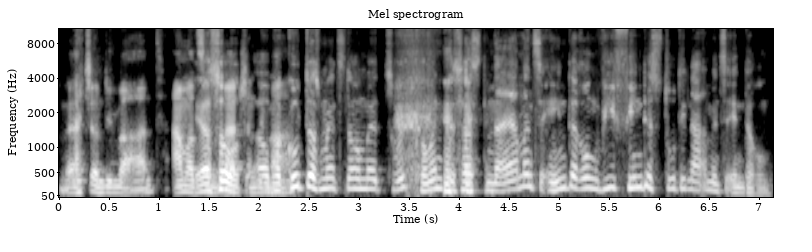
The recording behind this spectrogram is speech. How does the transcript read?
Merch-on-Demand. Amazon ja, so, Merch on aber gut, dass wir jetzt nochmal zurückkommen. Das heißt, Namensänderung, wie findest du die Namensänderung?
